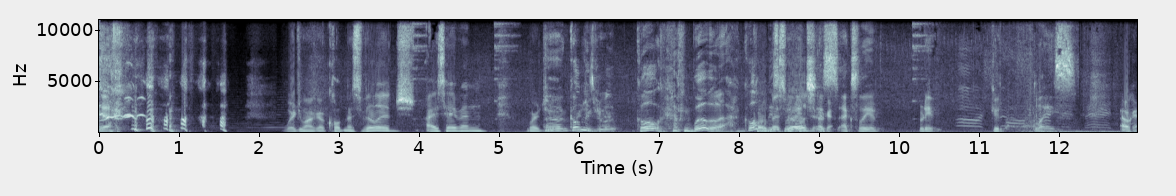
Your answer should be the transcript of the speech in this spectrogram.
Yeah. Where do you want to go? Coldness Village? Ice Haven? Where do you Uh, where'd you go? Village. Gold, well, Golden Mist Mist Village? Village is actually a pretty good place. Okay.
